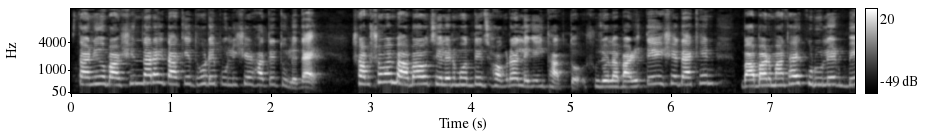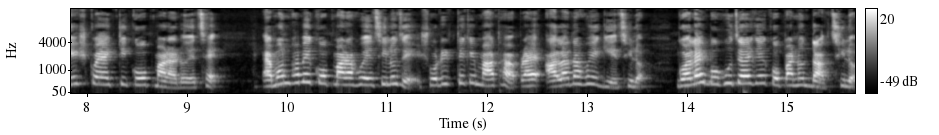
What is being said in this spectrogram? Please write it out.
স্থানীয় বাসিন্দারাই তাকে ধরে পুলিশের হাতে তুলে দেয়। সবসময় বাবা ও ছেলের মধ্যে ঝগড়া লেগেই থাকতো। সুজলা বাড়িতে এসে দেখেন বাবার মাথায় কুড়ুলের বেশ কয়েকটি কোপ মারা রয়েছে। এমনভাবে কোপ মারা হয়েছিল যে শরীর থেকে মাথা প্রায় আলাদা হয়ে গিয়েছিল। গলায় বহু জায়গায় কোপানোর দাগ ছিল।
